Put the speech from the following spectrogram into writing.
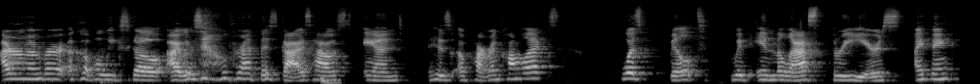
I remember a couple weeks ago, I was over at this guy's house, and his apartment complex was built within the last three years, I think.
